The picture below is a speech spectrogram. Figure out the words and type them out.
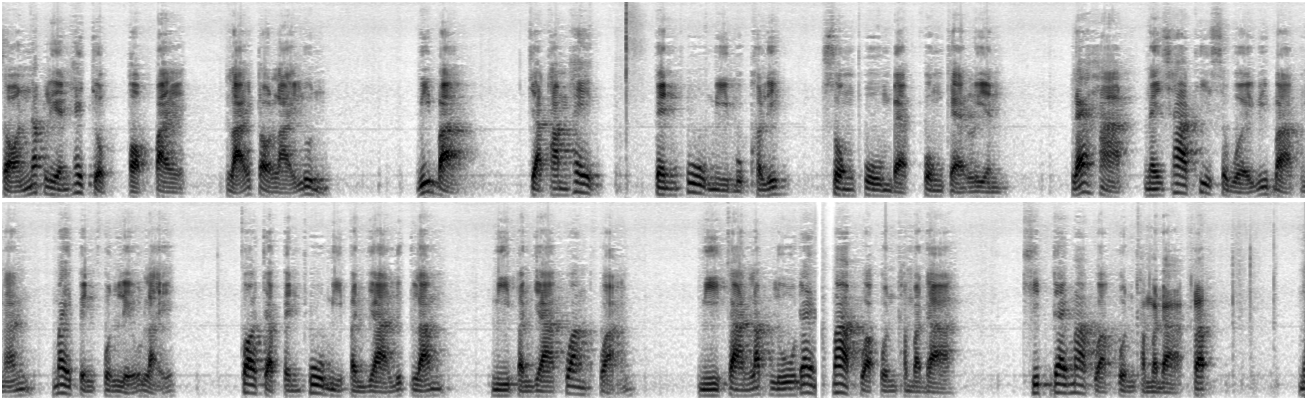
สอนนักเรียนให้จบออกไปหลายต่อหลายรุ่น วิบากจะทำให้เป็นผู้มีบุคลิก ทรงภูมิแบบคงแก่เรียน และหากในชาติที่เสวยวิบากนั้นไม่เป็นคนเหลวไหล ก็จะเป็นผู้มีปัญญาลึกล้ำมีปัญญากว้างขวาง มีการรับรู้ได้มากกว่าคนธรรมดา คิดได้มากกว่าคนธรรมดาครับ ใน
